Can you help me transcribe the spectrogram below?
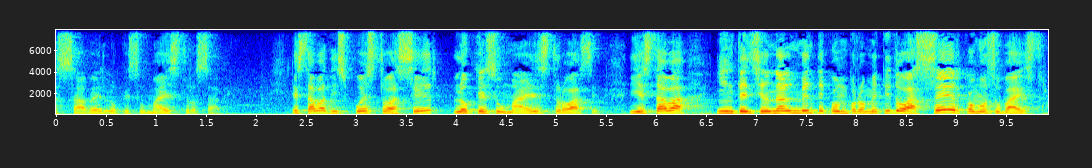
saber lo que su maestro sabe. Estaba dispuesto a hacer lo que su maestro hace. Y estaba intencionalmente comprometido a ser como su maestro.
